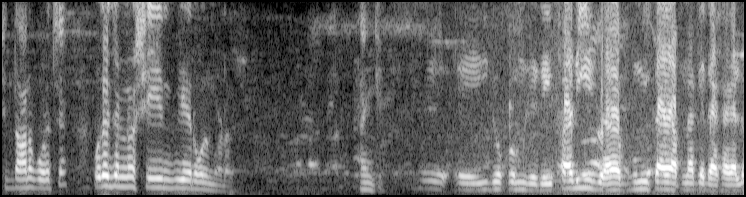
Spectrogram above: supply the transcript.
চিন্তা ভাবনা করেছে ওদের জন্য she will be a role model thank you এইরকম রেফারির ভূমিকায় আপনাকে দেখা গেল।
